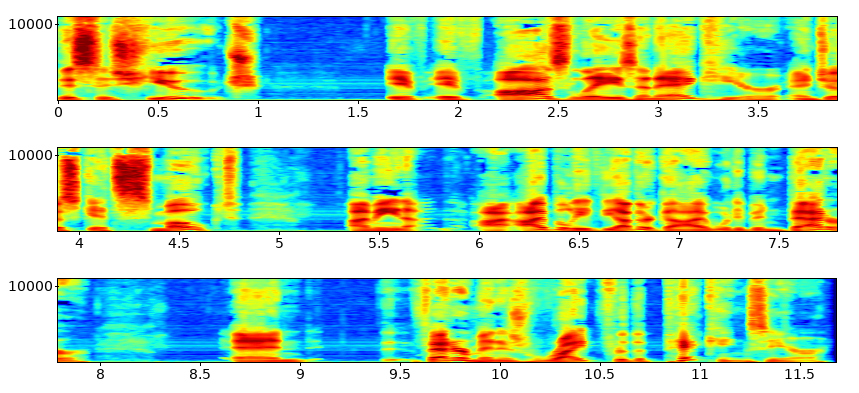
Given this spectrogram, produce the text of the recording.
This is huge. If if Oz lays an egg here and just gets smoked, I mean, I, I believe the other guy would have been better. And Fetterman is ripe for the pickings here.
